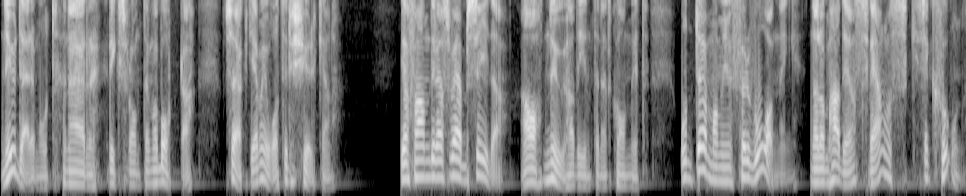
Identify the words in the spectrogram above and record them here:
Nu däremot, när riksfronten var borta, sökte jag mig åter till kyrkan. Jag fann deras webbsida. Ja, nu hade internet kommit. Och döm om min förvåning när de hade en svensk sektion.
